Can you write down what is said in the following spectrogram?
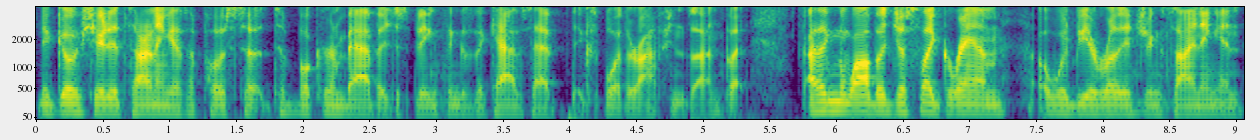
negotiated signing as opposed to, to Booker and Babbitt just being things the Cavs have explored their options on. But I think Nwaba, just like Graham, uh, would be a really interesting signing, and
